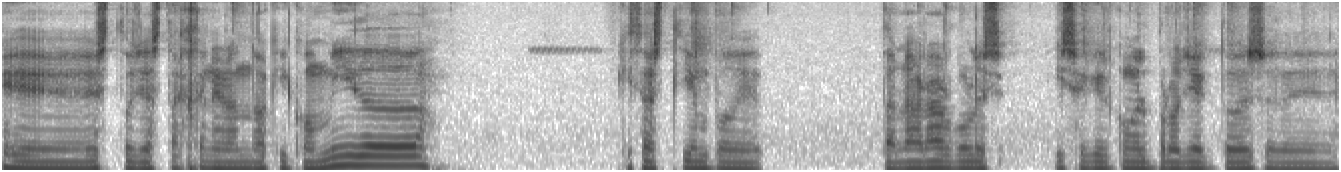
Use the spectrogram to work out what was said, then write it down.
Eh, esto ya está generando aquí comida. Quizás tiempo de talar árboles y seguir con el proyecto ese de...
